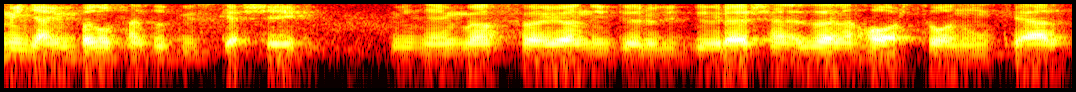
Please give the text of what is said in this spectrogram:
mindjárt ott van ez a büszkeség, mindjárt följön időről időre, és ezzel harcolnunk kell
